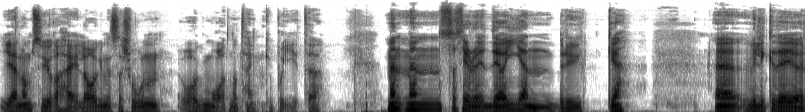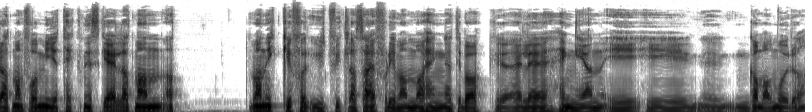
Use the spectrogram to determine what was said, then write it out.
gjennomsyre hele organisasjonen og måten å tenke på IT. Men, men, så sier du det å gjenbruke. Eh, vil ikke det gjøre at man får mye teknisk gjeld? At man, at man ikke får utvikla seg fordi man må henge tilbake, henge igjen i, i gammel moro?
